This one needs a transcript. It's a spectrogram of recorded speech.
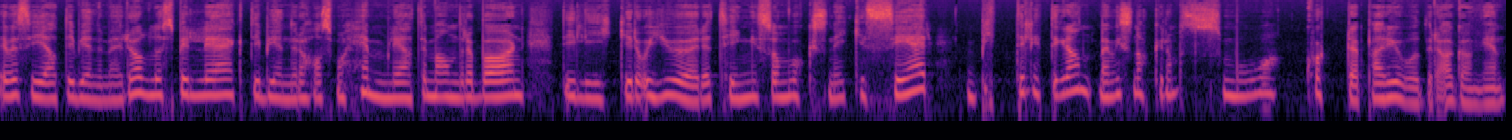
Dvs. Si at de begynner med rollespilllek, de begynner å ha små hemmeligheter med andre barn. De liker å gjøre ting som voksne ikke ser, bitte lite grann, men vi snakker om små, korte perioder av gangen.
